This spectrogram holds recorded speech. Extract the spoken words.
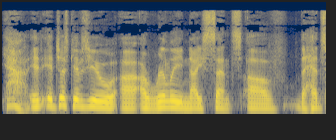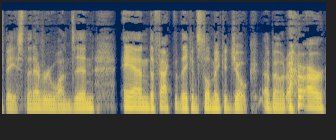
yeah, it, it just gives you a, a, really nice sense of the headspace that everyone's in and the fact that they can still make a joke about our,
